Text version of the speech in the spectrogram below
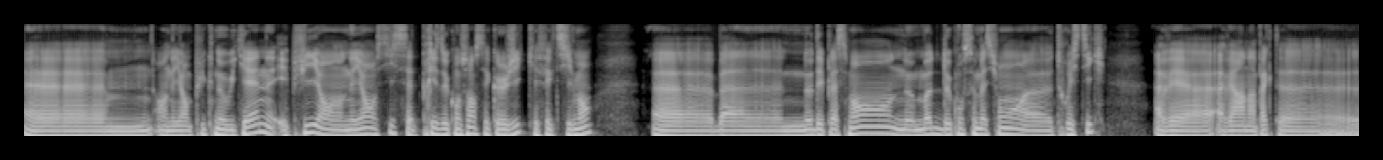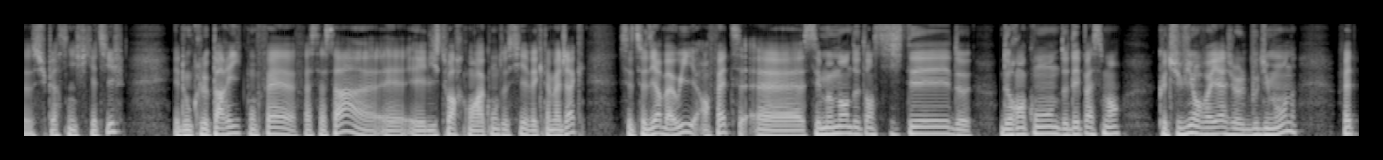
euh, en n'ayant plus que nos week-ends, et puis en ayant aussi cette prise de conscience écologique qu'effectivement, euh, bah, nos déplacements, nos modes de consommation euh, touristique avaient, euh, avaient un impact super significatif. Et donc le pari qu'on fait face à ça, et, l'histoire qu'on raconte aussi avec la Majak, c'est de se dire, bah oui, en fait, ces moments d'authenticité, de, de de dépassement que tu vis en voyage l'autre bout du monde, en fait,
